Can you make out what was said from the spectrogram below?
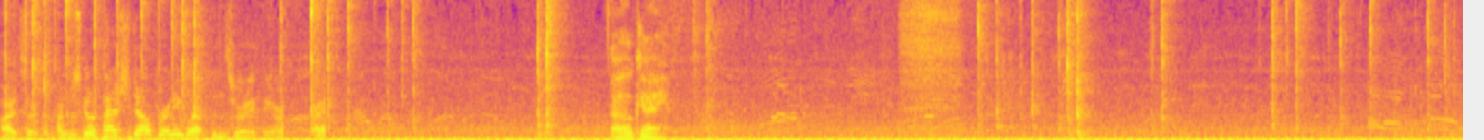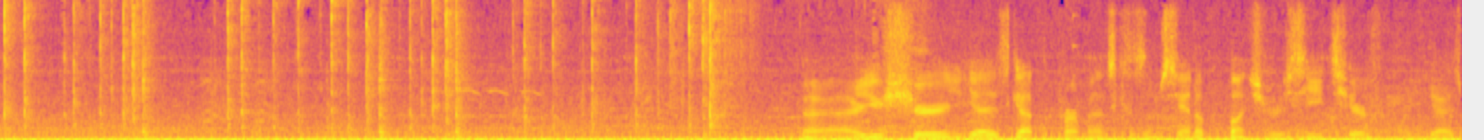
All right, sir. I'm just going to pat you down for any weapons or anything. All right. Okay. Uh, are you sure you guys got the permits? Because I'm seeing a bunch of receipts here from where you guys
